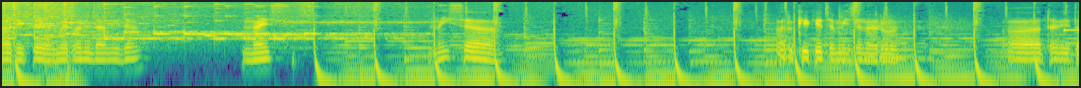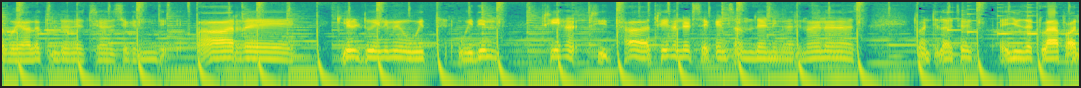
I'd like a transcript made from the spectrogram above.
ल ठिक छ हेलमेट पनि दामी छ नाइस नाइस अरू के के छ मिसनहरूमा त्यहाँनिर त भइहाल्यो kill two three hundred second अरे kill two enemy with within three three three hundred seconds on landing अरे नयाँ नयाँ ट्वेन्टी लाग्छ use a clap or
